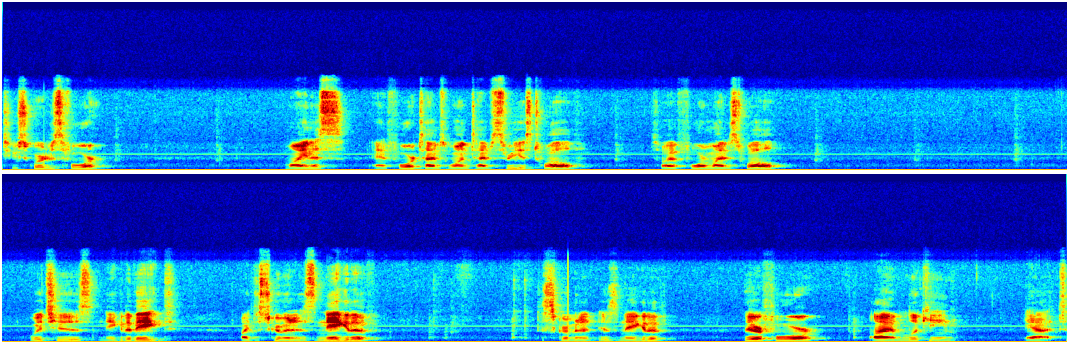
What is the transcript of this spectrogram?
2 squared is 4 minus, and 4 times 1 times 3 is 12. So I have 4 minus 12, which is negative 8. My discriminant is negative, discriminant is negative. Therefore, I am looking at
